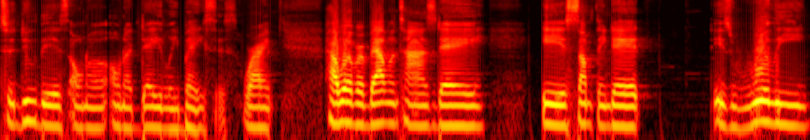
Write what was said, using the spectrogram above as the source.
to do this on a on a daily basis, right? However, Valentine's Day is something that is really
